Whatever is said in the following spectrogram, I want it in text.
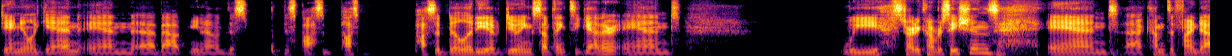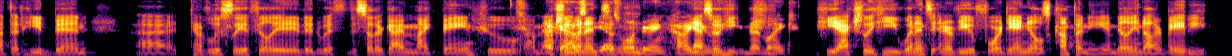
Daniel again and uh, about you know this this possi- poss- possibility of doing something together, and we started conversations, and uh, come to find out that he'd been. Uh, kind of loosely affiliated with this other guy, Mike Bain, who um, actually I was, went into yeah, I was wondering how Yeah, you, so he- you met he- Mike. he actually he went into interview for Daniel's company, a million dollar baby,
